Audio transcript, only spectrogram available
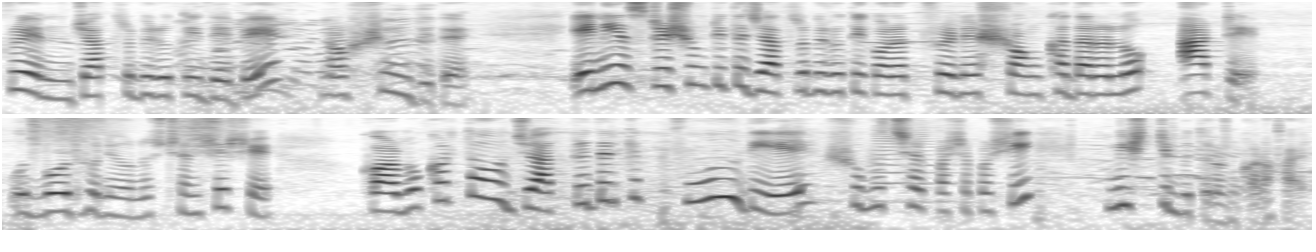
ট্রেন যাত্রা বিরতি দেবে নরসিংদীতে। এ নিয়ে স্টেশনটিতে যাত্রা বিরতি করা ট্রেনের সংখ্যা দাঁড়াল আটে। উদ্বোধনী অনুষ্ঠান শেষে কর্মকর্তা ও যাত্রীদেরকে ফুল দিয়ে শুভেচ্ছার পাশাপাশি মিষ্টি বিতরণ করা হয়।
